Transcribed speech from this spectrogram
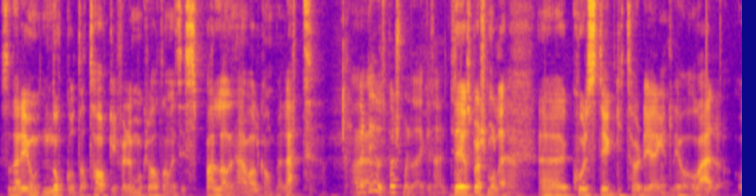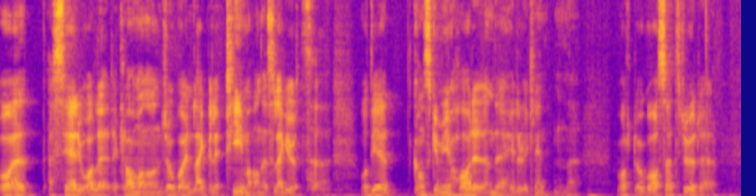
Så det er jo nok å ta tak i for demokratene hvis de spiller denne valgkampen rett. Men det er jo spørsmålet ikke sant? Det er jo spørsmålet. Ja. hvor stygg tør de egentlig å være? Og jeg, jeg ser jo alle reklamene han Joe Biden legger, eller teamet hans legger ut, eh, og de er ganske mye hardere enn det Hillary Clinton eh, valgte å gå. Så jeg tror, eh,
